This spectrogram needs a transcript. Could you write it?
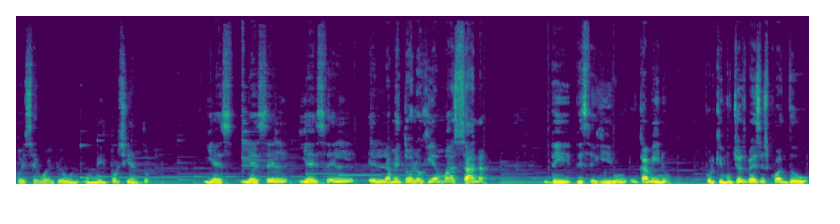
pues se vuelve un, un 1000% y es, y es, el, y es el, la metodología más sana de, de seguir un, un, camino porque muchas veces cuando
